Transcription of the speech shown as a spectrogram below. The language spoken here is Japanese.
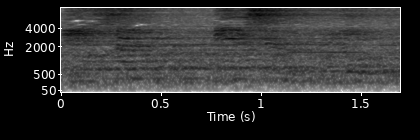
2024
